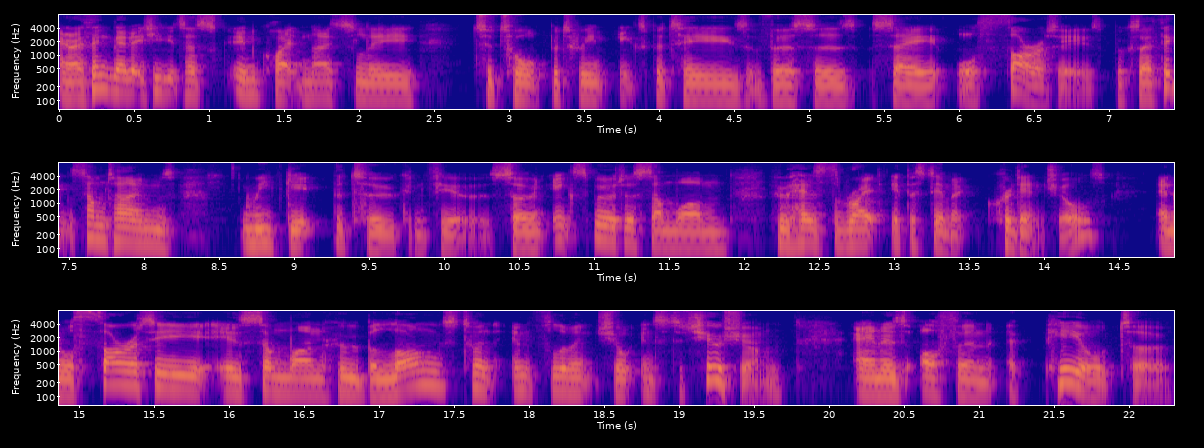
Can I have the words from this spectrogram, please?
And I think that actually gets us in quite nicely to talk between expertise versus, say, authorities. Because I think sometimes we get the two confused. So, an expert is someone who has the right epistemic credentials. An authority is someone who belongs to an influential institution and is often appealed to.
